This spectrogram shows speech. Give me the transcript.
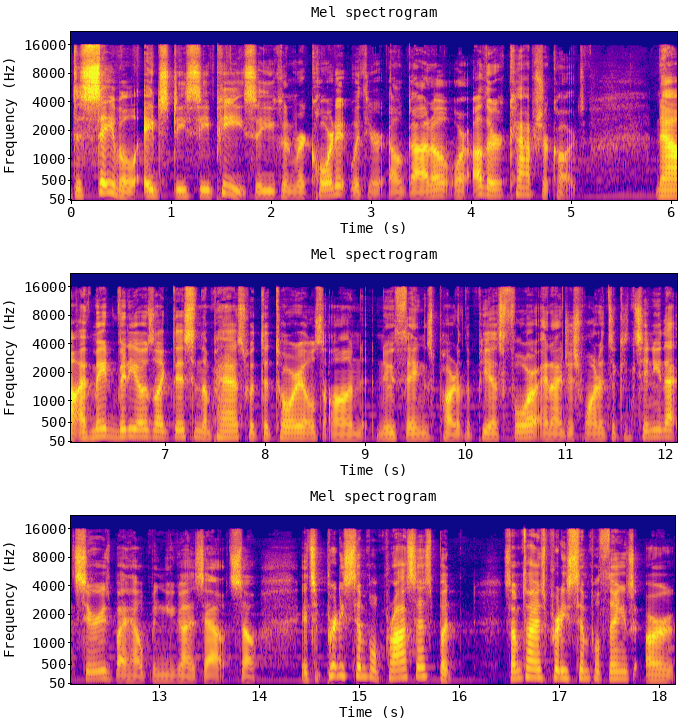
disable HDCP so you can record it with your Elgato or other capture cards. Now I've made videos like this in the past with tutorials on new things part of the PS4 and I just wanted to continue that series by helping you guys out. So it's a pretty simple process but sometimes pretty simple things are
